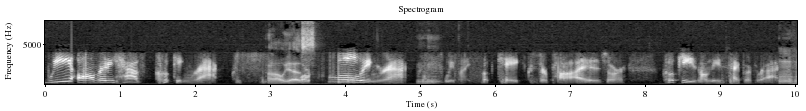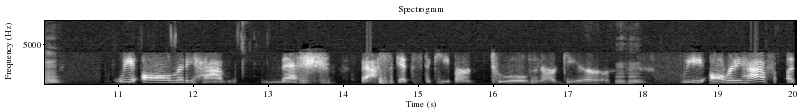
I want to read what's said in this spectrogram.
We already have cooking racks Oh yes. or cooling racks. Mhm. We might put cakes or pies or cookies on these type of racks. mm-hmm. we already have mesh baskets to keep our tools and our gear. Mm-hmm. We already have a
